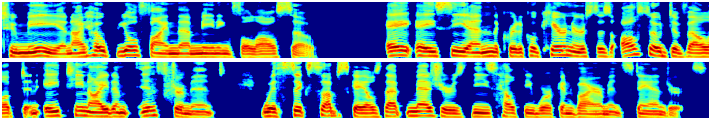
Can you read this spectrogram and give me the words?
to me, and I hope you'll find them meaningful also. AACN, the critical care nurses, also developed an 18 item instrument with six subscales that measures these healthy work environment standards.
